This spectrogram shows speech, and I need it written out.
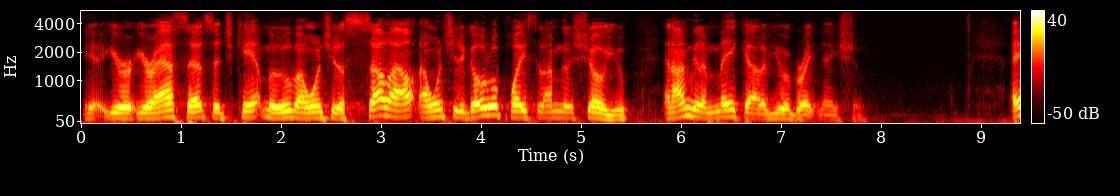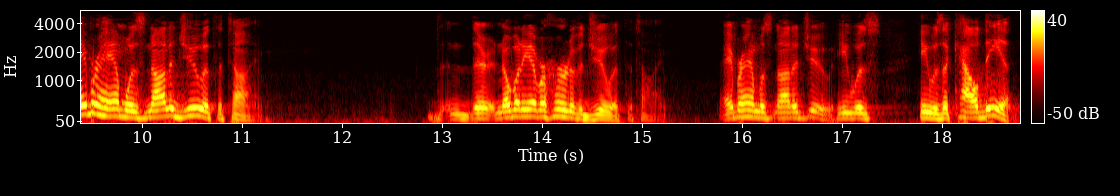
your, your assets that you can't move. I want you to sell out. I want you to go to a place that I'm going to show you, and I'm going to make out of you a great nation. Abraham was not a Jew at the time. There, nobody ever heard of a Jew at the time. Abraham was not a Jew. He was, he was a Chaldean.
